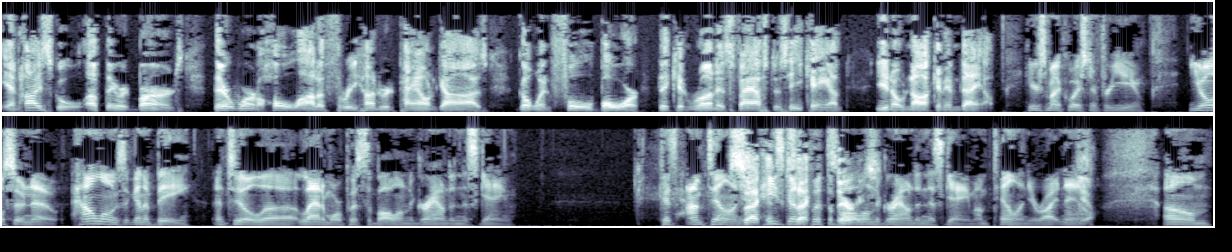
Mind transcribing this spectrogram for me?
in high school up there at Byrnes, there weren't a whole lot of 300 pound guys going full bore that can run as fast as he can, you know, knocking him down. Here's my question for you. You also know how long is it going to be until uh, Lattimore puts the ball on the ground in this game? Because I'm telling you, Second- he's going to put the ball on the ground in this game. I'm telling you right now. Yeah. Um,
